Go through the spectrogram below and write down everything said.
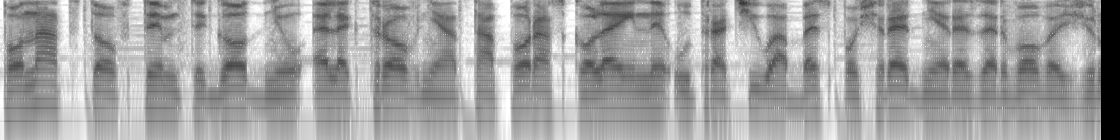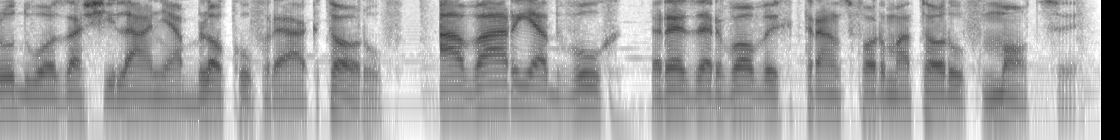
Ponadto w tym tygodniu elektrownia ta po raz kolejny utraciła bezpośrednie rezerwowe źródło zasilania bloków reaktorów. Awaria dwóch rezerwowych transformatorów mocy.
